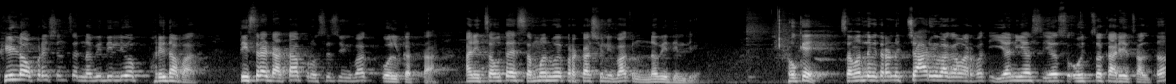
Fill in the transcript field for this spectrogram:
फील्ड ऑपरेशनचं नवी दिल्ली व फरीदाबाद. तिसरा डाटा प्रोसेसिंग विभाग कोलकाता. आणि चौथा आहे समन्वय प्रकाशन विभाग नवी दिल्ली. ओके समजलं मित्रांनो चार विभागामार्फत एन एस एस ओचं कार्य चालतं.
